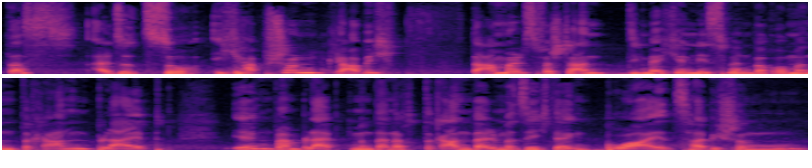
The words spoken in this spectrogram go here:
das, also so, ich habe schon, glaube ich, damals verstanden, die Mechanismen, warum man dran bleibt. Irgendwann bleibt man dann auch dran, weil man sich denkt, boah, jetzt habe ich schon,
